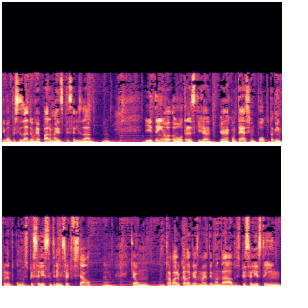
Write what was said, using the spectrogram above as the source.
e vão precisar de um reparo mais especializado, né? E tem outras que já, já acontecem um pouco também, por exemplo, como especialista em inteligência artificial, né? que é um, um trabalho cada vez mais demandado, especialista em uh,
